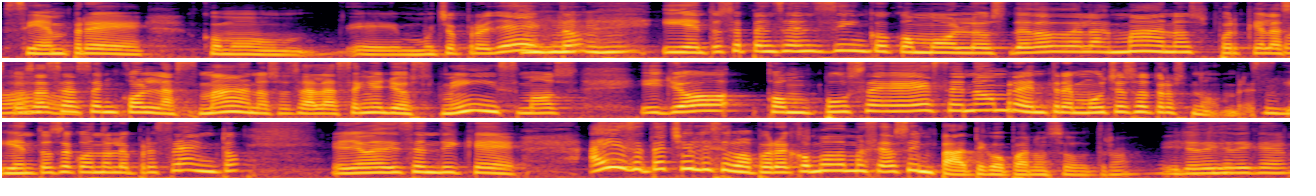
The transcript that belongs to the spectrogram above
siempre como eh, mucho proyecto. Y entonces pensé en cinco como los dedos de las manos porque las cosas se hacen con las manos, o sea, las hacen ellos mismos. Y yo compuse ese nombre entre muchos otros nombres. Y entonces cuando le presento, ellos me dicen de que, ay, ese está chulísimo, pero es como demasiado simpático para nosotros. Y yo dije, de que,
